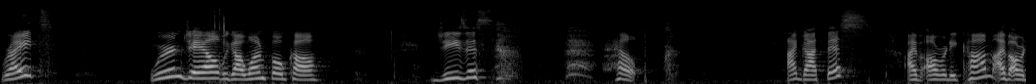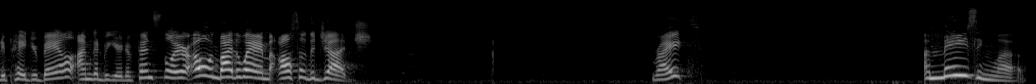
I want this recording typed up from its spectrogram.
Right? We're in jail. We got one phone call. Jesus help. I got this. I've already come. I've already paid your bail. I'm going to be your defense lawyer. Oh, and by the way, I'm also the judge. Right? Amazing love.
